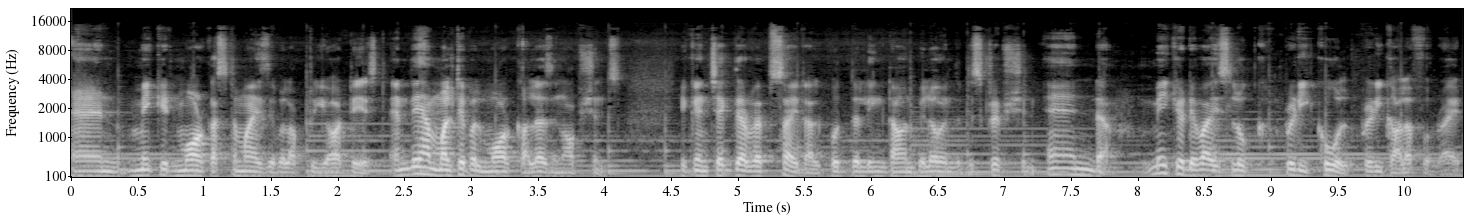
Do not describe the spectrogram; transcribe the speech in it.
and make it more customizable up to your taste. And they have multiple more colors and options. You can check their website. I'll put the link down below in the description. And uh, make your device look pretty cool pretty colorful right?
